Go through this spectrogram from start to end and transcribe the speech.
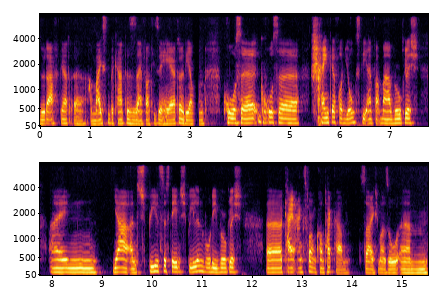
Südafrika äh, am meisten bekannt ist, ist einfach diese Härte. Die haben große, große Schränke von Jungs, die einfach mal wirklich ein, ja, ein Spielsystem spielen, wo die wirklich äh, keine Angst vor dem Kontakt haben, sage ich mal so. Ähm,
